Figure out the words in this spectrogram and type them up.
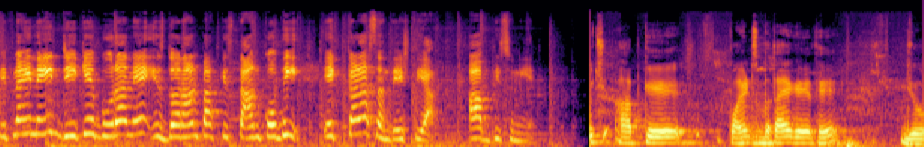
इतना ही नहीं डी के बोरा ने इस दौरान पाकिस्तान को भी एक कड़ा संदेश दिया। आप भी सुनिए। कुछ आपके पॉइंट्स बताए गए थे जो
